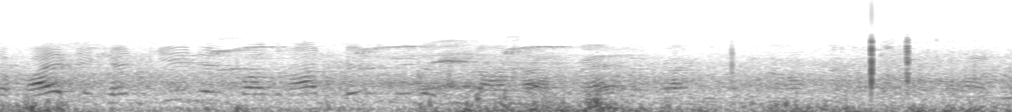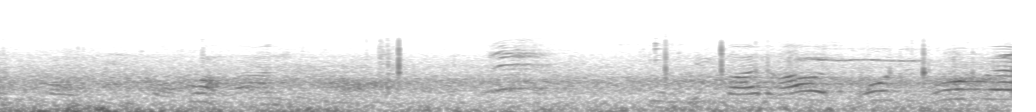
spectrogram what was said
der Falke kennt jeden Quadratmillimeter dieser Anlage. Weit raus, große Kurve,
